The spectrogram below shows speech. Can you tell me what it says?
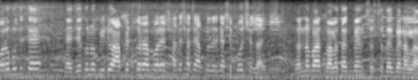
পরবর্তীতে যে কোনো ভিডিও আপডেট করার পরে সাথে সাথে আপনাদের কাছে পৌঁছে যায়। ধন্যবাদ, ভালো থাকবেন, সুস্থ থাকবেন, আল্লাহ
